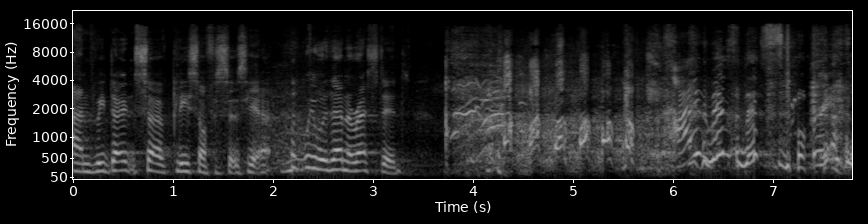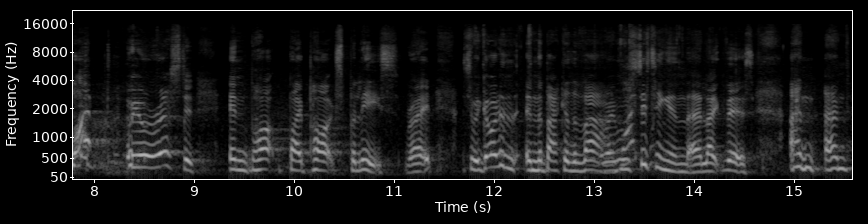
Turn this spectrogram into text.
and we don't serve police officers here." we were then arrested. I missed this story. what? We were arrested in par- by Parks Police, right? So we got in, in the back of the van and we were sitting in there like this. And, and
